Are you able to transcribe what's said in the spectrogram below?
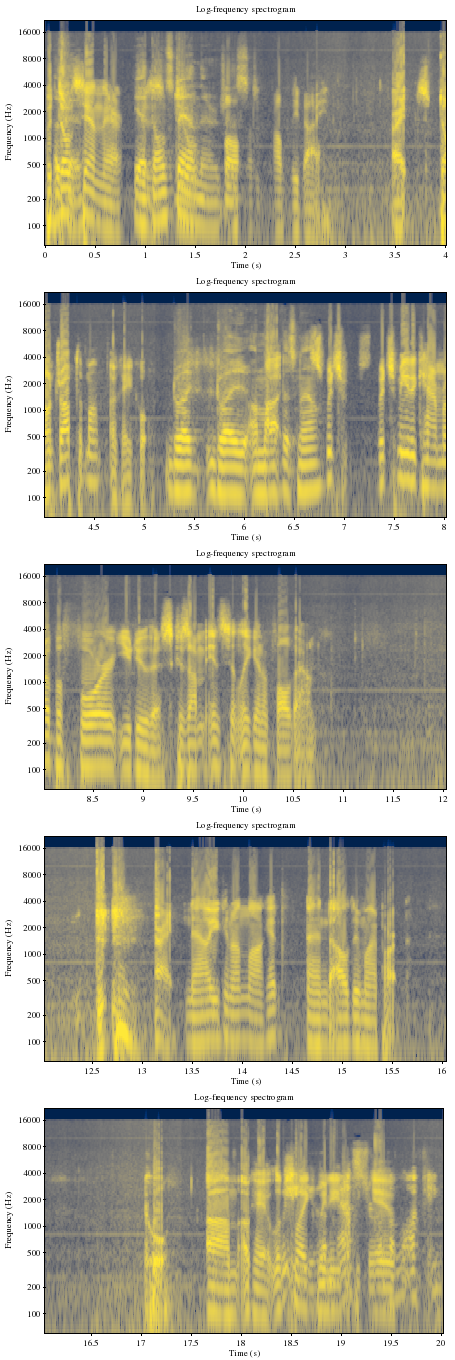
But don't stand there. Yeah, don't stand you'll there, fall just- and probably die. All right. So don't drop the bomb. Okay. Cool. Do I do I unlock Uh, this now? Switch switch me the camera before you do this because I'm instantly gonna fall down. All right. Now you can unlock it, and I'll do my part. Cool. Um, okay. It looks We, like we need to give. unlocking.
